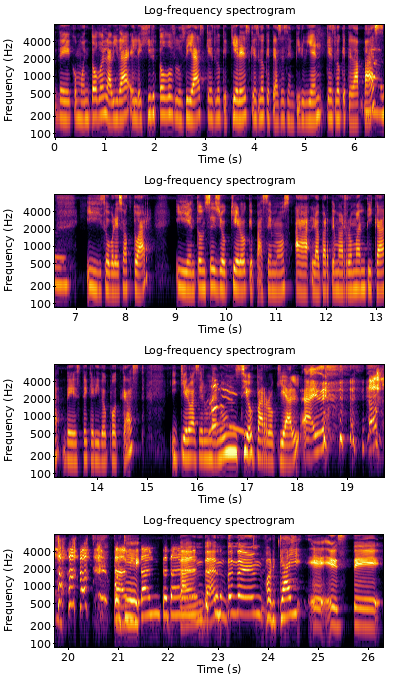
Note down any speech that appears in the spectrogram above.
de como en todo en la vida, elegir todos los días qué es lo que quieres, qué es lo que te hace sentir bien, qué es lo que te da paz y sobre eso actuar. Y entonces yo quiero que pasemos a la parte más romántica de este querido podcast y quiero hacer un anuncio parroquial. porque, porque hay eh, este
